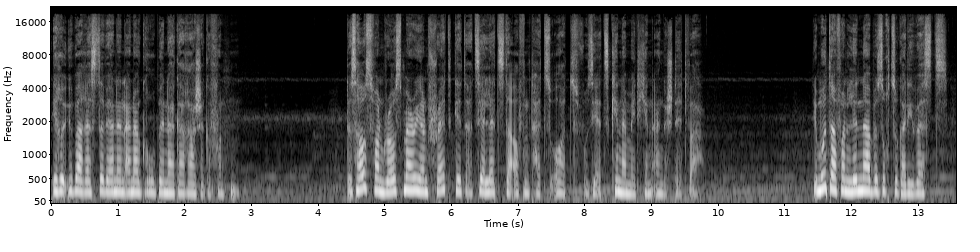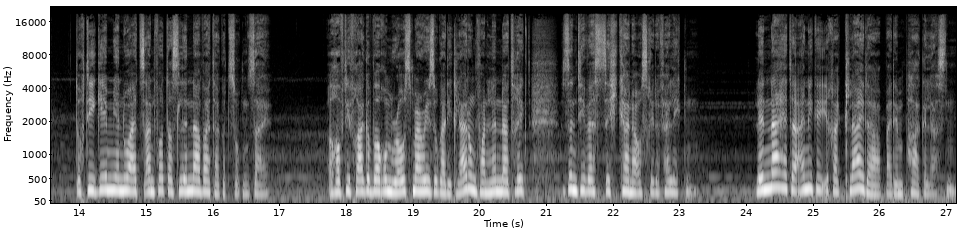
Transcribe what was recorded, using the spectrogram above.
Ihre Überreste werden in einer Grube in der Garage gefunden. Das Haus von Rosemary und Fred gilt als ihr letzter Aufenthaltsort, wo sie als Kindermädchen angestellt war. Die Mutter von Linda besucht sogar die Wests, doch die geben ihr nur als Antwort, dass Linda weitergezogen sei. Auch auf die Frage, warum Rosemary sogar die Kleidung von Linda trägt, sind die Wests sich keine Ausrede verlegen. Linda hätte einige ihrer Kleider bei dem Paar gelassen.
